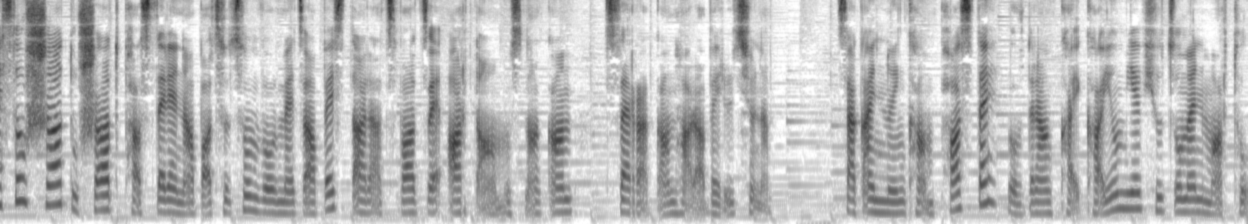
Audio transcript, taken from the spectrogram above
Այսօր շատ ու շատ փաստեր են ապացուցում, որ մեծապես տարածված է արտաամուսնական սեռական հարաբերությունը։ Սակայն նույնքան փաստ է, որ դրանք քայքայում եւ հյուծում են մարդու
